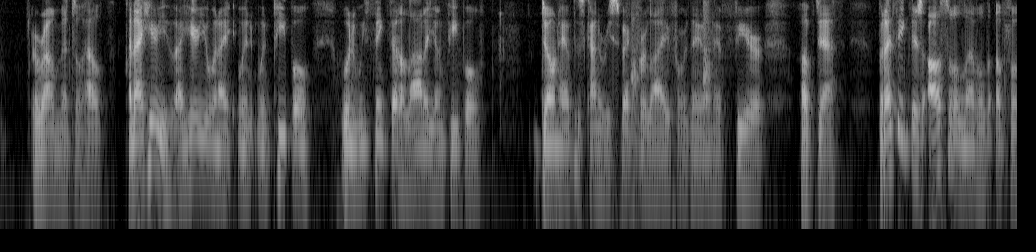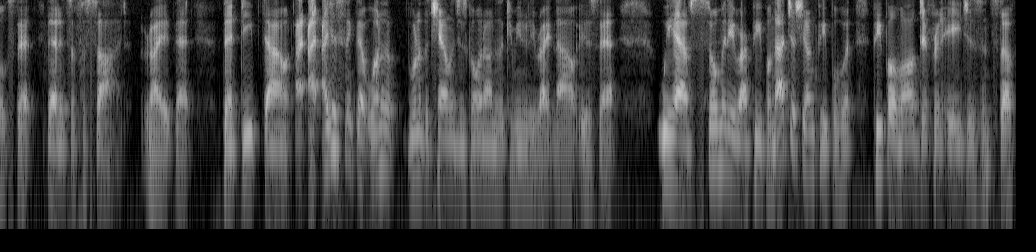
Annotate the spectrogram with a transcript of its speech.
around mental health. And I hear you. I hear you when I when when people when we think that a lot of young people don't have this kind of respect for life or they don't have fear of death. But I think there's also a level of folks that that it's a facade, right? That that deep down, I, I just think that one of the one of the challenges going on in the community right now is that we have so many of our people, not just young people, but people of all different ages and stuff.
